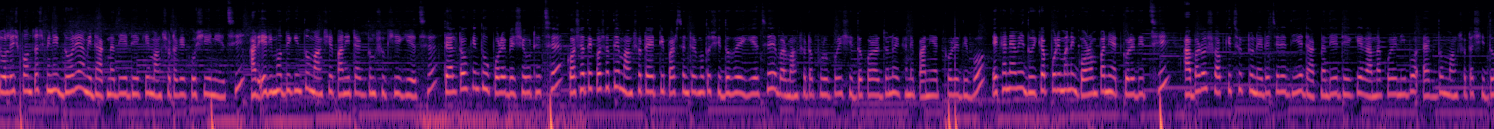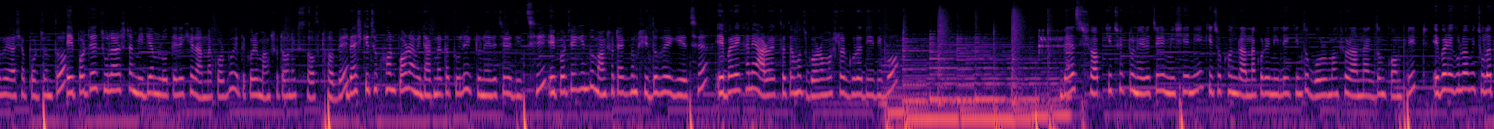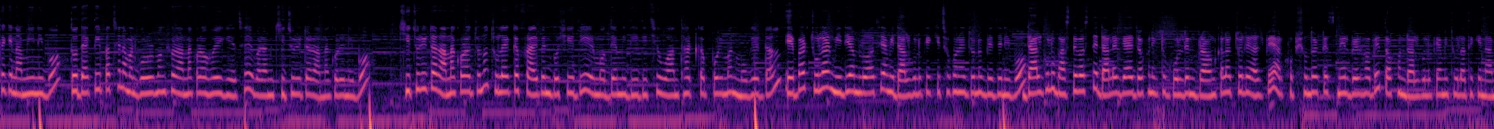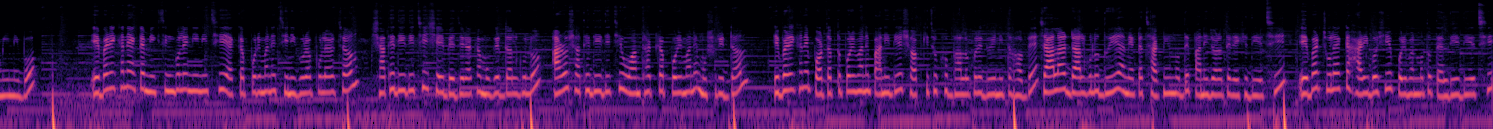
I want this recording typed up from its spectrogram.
চল্লিশ পঞ্চাশ মিনিট ধরে আমি ঢাকনা দিয়ে ঢেকে মাংসটাকে কষিয়ে নিয়েছি। আর এরই মধ্যে কিন্তু মাংসের পানিটা একদম শুকিয়ে গিয়েছে। তেলটাও কিন্তু উপরে বেশি উঠেছে। কষাতে কষাতে মাংসটা এইটটি পার্সেন্টের মতো সিদ্ধ হয়ে গিয়েছে। এবার মাংসটা পুরোপুরি সিদ্ধ করার জন্য এখানে পানি অ্যাড করে দিব। এখানে আমি দুই কাপ পরিমাণে গরম পানি অ্যাড করে দিচ্ছি। আবারও সবকিছু একটু নেড়ে চেড়ে দিয়ে ঢাকনা দিয়ে ঢেকে রান্না করে নিব একদম মাংসটা সিদ্ধ হয়ে আসা পর্যন্ত। এই পর্যায়ে চুলা আঁচটা মিডিয়াম লোতে রেখে রান্না করব। এতে করে মাংসটা অনেক সফট হবে। বেশ কিছুক্ষণ পর আমি ঢাকনাটা তুলে একটু নেড়ে চেড়ে দিচ্ছি। এই পর্যায়ে কিন্তু মাংসটা একদম সিদ্ধ হয়ে গিয়েছে। এবার এখানে আরও এক চা চামচ গরম মশলার গুঁড়া দিয়ে দিব। ব্যাস সব কিছু একটু নেড়েচেড়ে মিশিয়ে নিয়ে কিছুক্ষণ রান্না করে নিলেই কিন্তু গরুর মাংস রান্না একদম কমপ্লিট। এবার এগুলো আমি চুলা থেকে নামিয়ে নিব। তো দেখতেই পাচ্ছেন, আমার গরুর মাংস রান্না করা হয়ে গিয়েছে। এবার আমি খিচুড়িটা রান্না করে নিব। খিচুড়িটা রান্না করার জন্য চুলায় একটা ফ্রাই প্যান বসিয়ে দিয়ে এর মধ্যে আমি দিয়ে দিচ্ছি ওয়ান থার্ড কাপ পরিমাণ মুগের ডাল। এবার চুলার মিডিয়াম লো আছে, আমি ডালগুলোকে কিছুক্ষণের জন্য বেজে নিব। ডালগুলো ভাজতে ভাজতে ডালের গায়ে যখন একটু গোল্ডেন ব্রাউন কালার চলে আসবে আর খুব সুন্দর একটা স্মেল বের হবে, তখন ডালগুলোকে আমি চুলা থেকে নামিয়ে নিব। এবার এখানে একটা মিক্সিং বলে নিয়ে নিচ্ছি এক কাপ পরিমাণে চিনি গুঁড়া পোলার চাল। সাথে দিয়ে দিচ্ছি সেই বেজে রাখা মুগের ডালগুলো। আরও সাথে দিয়ে দিচ্ছি ওয়ান থার্ড কাপ পরিমাণে মুসুরির ডাল। এবার এখানে পর্যাপ্ত পরিমাণে পানি দিয়ে সব কিছু খুব ভালো করে ধুয়ে নিতে হবে। চাল আর ডালগুলো ধুয়ে আমি একটা ছাকনির মধ্যে পানি জড়াতে রেখে দিয়েছি। এবার চুলে একটা হাঁড়ি বসিয়ে পরিমাণ মতো তেল দিয়ে দিয়েছি।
